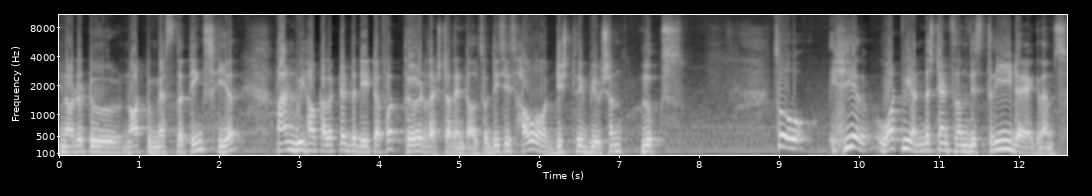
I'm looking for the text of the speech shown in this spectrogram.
in order to not to mess the things here. And we have collected the data for third restaurant also. This is how our distribution looks. So here what we understand from these three diagrams.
